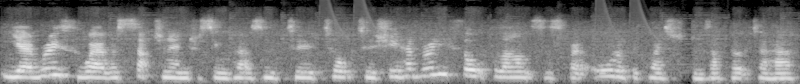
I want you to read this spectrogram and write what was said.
Yeah, Ruth Ware was such an interesting person to talk to. She had really thoughtful answers for all of the questions I put to her.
